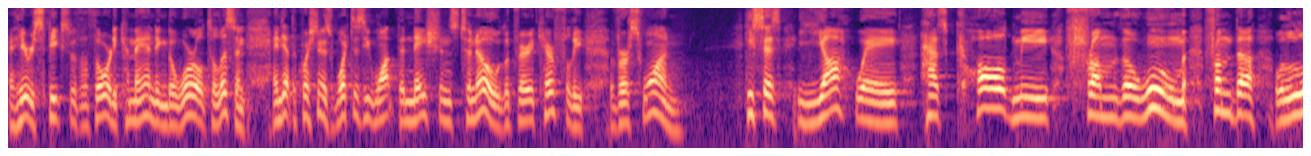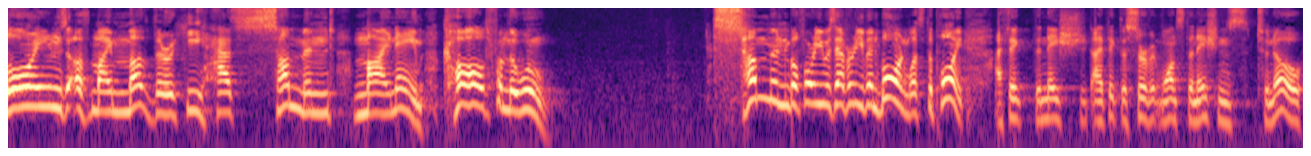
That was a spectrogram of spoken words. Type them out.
And here he speaks with authority, commanding the world to listen. And yet the question is, what does he want the nations to know? Look very carefully. Verse 1. He says, Yahweh has called me from the womb, from the loins of my mother, he has summoned my name. Called from the womb. Summoned before he was ever even born. What's the point? I think the nation, I think the servant wants the nations to know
